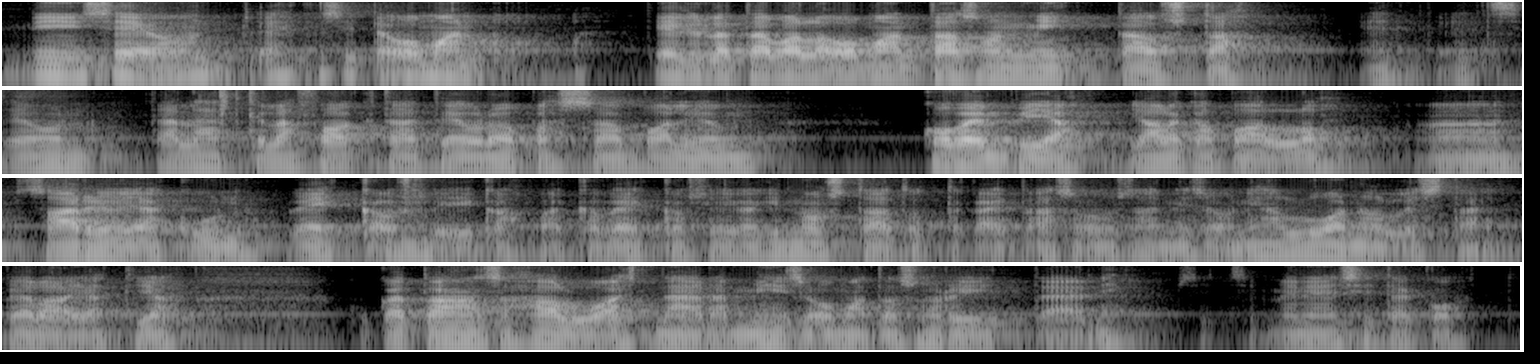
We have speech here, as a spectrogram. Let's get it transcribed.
Niin, se on ehkä sitä oman, tietyllä tavalla oman tason mittausta, et, et se on tällä hetkellä fakta, että Euroopassa on paljon kovempia jalkapallosarjoja kuin Veikkausliiga, vaikka Veikkausliigakin nostaa totta kai tasonsa, niin se on ihan luonnollista, että pelaajat ja kuka tahansa haluaisi nähdä, mihin se oma taso riittää, niin sitten se menee sitä kohti.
